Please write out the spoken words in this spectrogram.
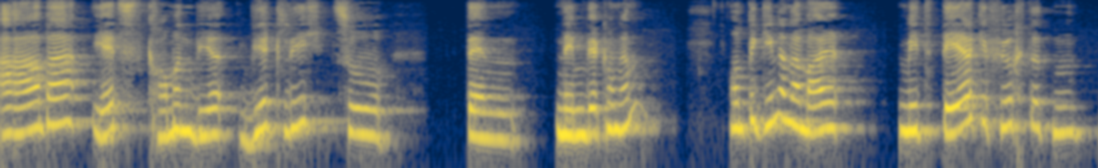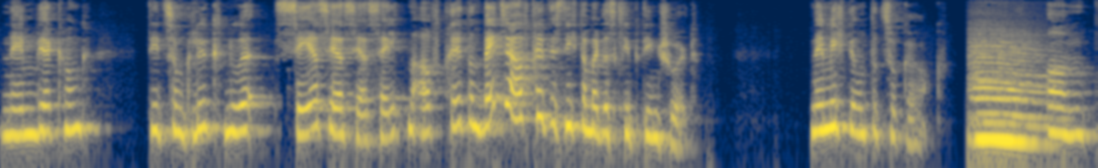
Aber jetzt kommen wir wirklich zu den Nebenwirkungen und beginnen einmal mit der gefürchteten Nebenwirkung, die zum Glück nur sehr, sehr, sehr selten auftritt. Und wenn sie auftritt, ist nicht einmal das Gliptin schuld, nämlich die Unterzuckerung. Und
